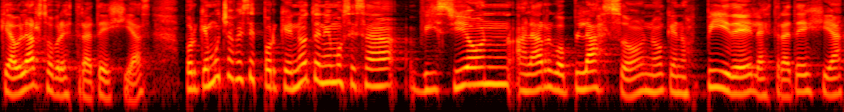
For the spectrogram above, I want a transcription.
que hablar sobre estrategias, porque muchas veces porque no tenemos esa visión a largo plazo ¿no? que nos pide la estrategia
